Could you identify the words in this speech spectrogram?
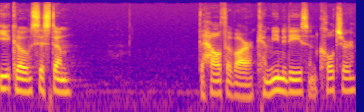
ecosystem, the health of our communities and culture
